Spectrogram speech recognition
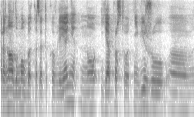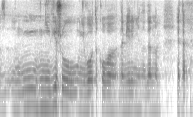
Роналду мог бы оказать такое влияние, но я просто вот не вижу, э, не вижу у него такого намерения на данном этапе.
